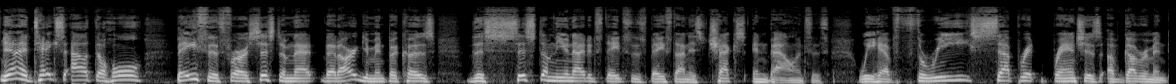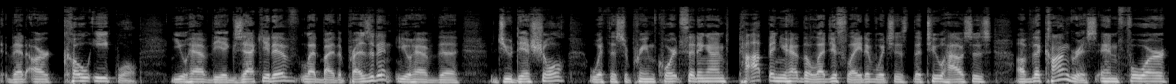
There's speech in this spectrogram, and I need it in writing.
Yeah, it takes out the whole basis for our system, that, that argument, because the system the United States is based on is checks and balances. We have three separate branches of government that are co-equal. You have the executive led by the president, you have the judicial with the Supreme Court sitting on top, and you have the legislative, which is the two houses of the Congress. And for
